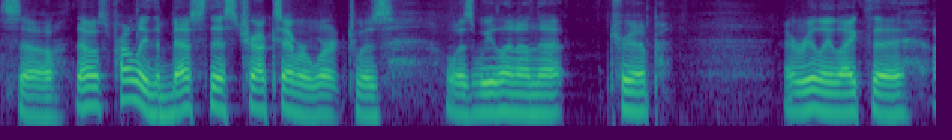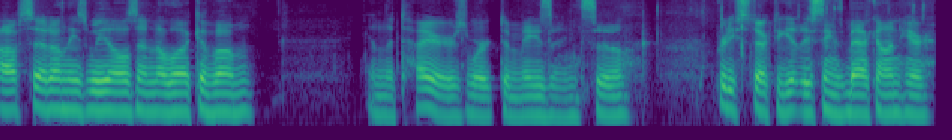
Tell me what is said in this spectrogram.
So that was probably the best this truck's ever worked was, was wheeling on that trip. I really like the offset on these wheels and the look of them. And the tires worked amazing. So pretty stoked to get these things back on here.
